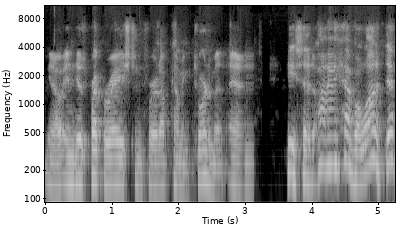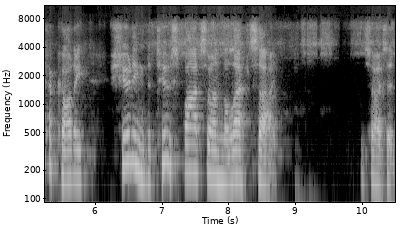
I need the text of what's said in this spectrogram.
You know, in his preparation for an upcoming tournament, and he said, I have a lot of difficulty shooting the two spots on the left side. So I said,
